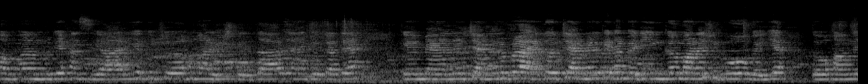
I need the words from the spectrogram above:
हम, मुझे हँसी आ रही है कुछ हमारे रिश्तेदार हैं जो कहते हैं कि मैंने चैनल बनाया तो चैनल के ना मेरी इनकम आना शुरू हो गई है तो हमने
